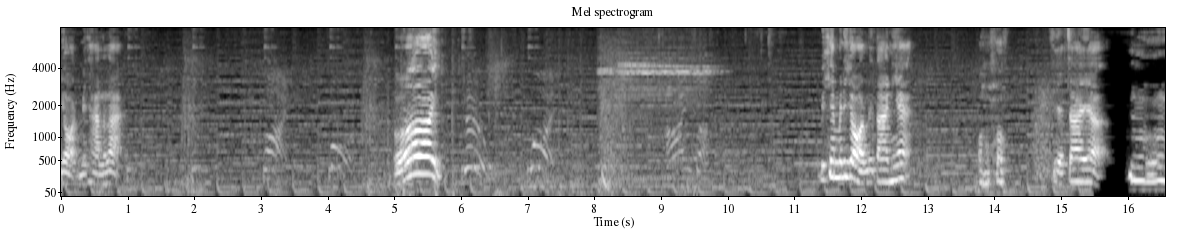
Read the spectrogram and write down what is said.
หยอดไม่ทันแล้วล่ะ Five, four, เอ้ย two, one. Time's up. ไม่แค่ไม่ได้หยอดเลยตาเนี้ยโอ้โหเสียใจอะ อืม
